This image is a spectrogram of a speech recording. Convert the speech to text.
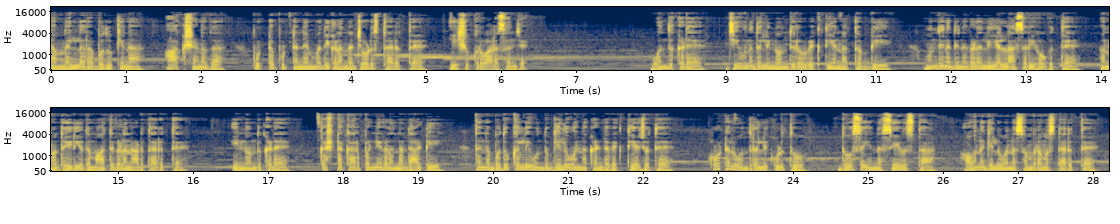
ನಮ್ಮೆಲ್ಲರ ಬದುಕಿನ ಆ ಕ್ಷಣದ ಪುಟ್ಟ ಪುಟ್ಟ ನೆಮ್ಮದಿಗಳನ್ನು ಜೋಡಿಸ್ತಾ ಇರುತ್ತೆ ಈ ಶುಕ್ರವಾರ ಸಂಜೆ. ಒಂದು ಕಡೆ ಜೀವನದಲ್ಲಿ ನೊಂದಿರೋ ವ್ಯಕ್ತಿಯನ್ನ ತಬ್ಬಿ ಮುಂದಿನ ದಿನಗಳಲ್ಲಿ ಎಲ್ಲ ಸರಿ ಹೋಗುತ್ತೆ ಅನ್ನೋ ಧೈರ್ಯದ ಮಾತುಗಳನ್ನು ಆಡ್ತಾ ಇರುತ್ತೆ. ಇನ್ನೊಂದು ಕಡೆ ಕಷ್ಟ ಕಾರ್ಪಣ್ಯಗಳನ್ನು ದಾಟಿ ತನ್ನ ಬದುಕಲ್ಲಿ ಒಂದು ಗೆಲುವನ್ನು ಕಂಡ ವ್ಯಕ್ತಿಯ ಜೊತೆ ಹೋಟೆಲ್ ಒಂದರಲ್ಲಿ ಕುಳಿತು ದೋಸೆಯನ್ನು ಸೇವಿಸ್ತಾ ಅವನ ಗೆಲುವನ್ನು ಸಂಭ್ರಮಿಸ್ತಾ ಇರುತ್ತೆ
